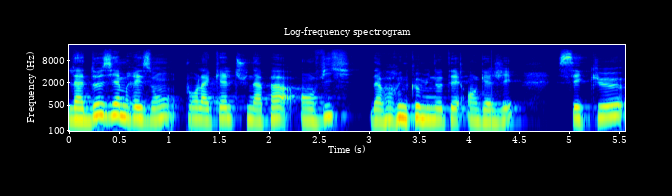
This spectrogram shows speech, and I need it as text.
La deuxième raison pour laquelle tu n'as pas envie d'avoir une communauté engagée, c'est que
